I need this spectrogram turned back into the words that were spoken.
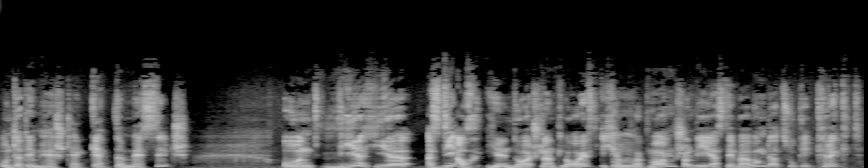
unter dem Hashtag Get the Message. Und wir hier, also die auch hier in Deutschland läuft. Ich mhm. habe heute Morgen schon die erste Werbung dazu gekriegt.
